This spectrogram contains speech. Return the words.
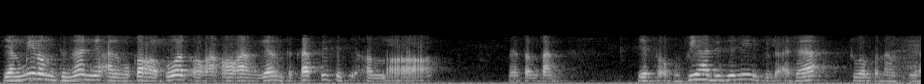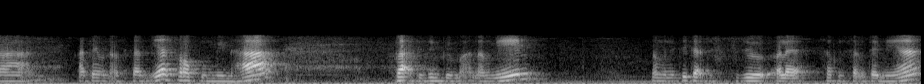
Yang minum dengannya al mukarabun orang-orang yang dekat di sisi Allah. Nah, tentang yasrabu biha di sini juga ada dua penafsiran. Ada yang menafsirkan yasrabu minha bak di sini bermakna min namun ini tidak disetujui oleh Syafiq Samtemia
